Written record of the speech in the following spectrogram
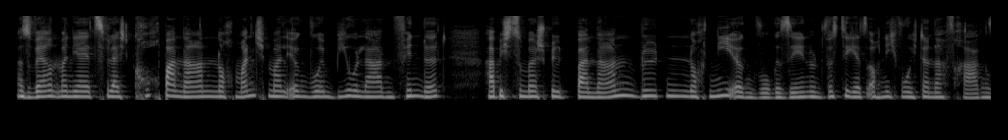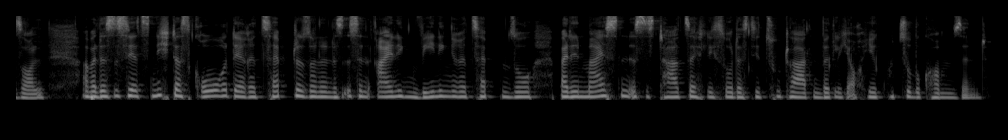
Also während man ja jetzt vielleicht Kochbananen noch manchmal irgendwo im Bioladen findet, habe ich zum Beispiel Bananenblüten noch nie irgendwo gesehen und wüsste jetzt auch nicht, wo ich danach fragen soll. Aber das ist jetzt nicht das Große der Rezepte, sondern das ist in einigen wenigen Rezepten so. Bei den meisten ist es tatsächlich so, dass die Zutaten wirklich auch hier gut zu bekommen sind.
